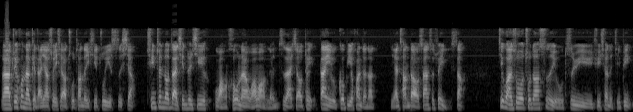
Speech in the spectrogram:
那最后呢，给大家说一下痤疮的一些注意事项。青春痘在青春期往后呢，往往能自然消退，但有个别患者呢，延长到三十岁以上。尽管说痤疮是有治愈倾向的疾病，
